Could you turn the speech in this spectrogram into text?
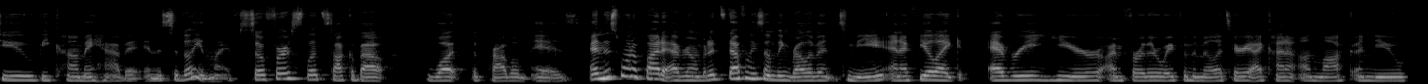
to become a habit in the civilian life. So, first, let's talk about what the problem is. And this won't apply to everyone, but it's definitely something relevant to me. And I feel like every year I'm further away from the military, I kind of unlock a new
